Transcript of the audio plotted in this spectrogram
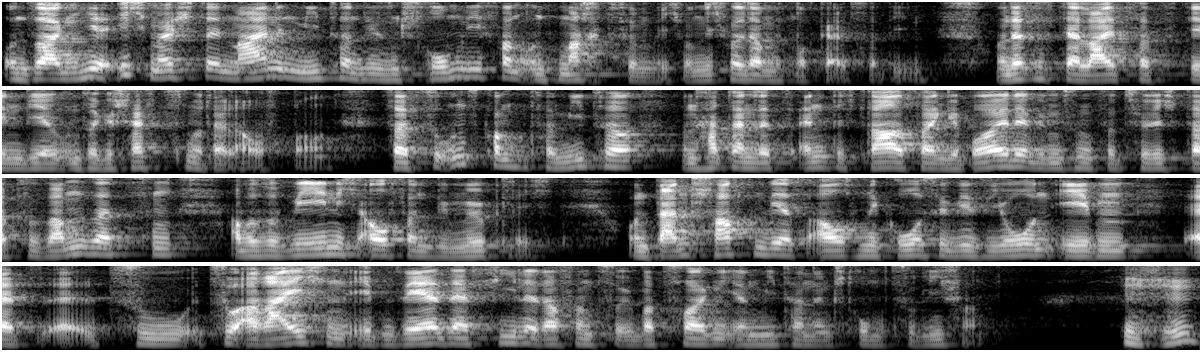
und sagen, hier, ich möchte meinen Mietern diesen Strom liefern und macht für mich und ich will damit noch Geld verdienen. Und das ist der Leitsatz, den wir unser Geschäftsmodell aufbauen. Das heißt, zu uns kommt ein Vermieter und hat dann letztendlich, klar, es ist sein Gebäude, wir müssen uns natürlich da zusammensetzen, aber so wenig Aufwand wie möglich. Und dann schaffen wir es auch, eine große Vision eben äh, äh, zu, zu erreichen, eben sehr, sehr viele davon zu überzeugen, ihren Mietern den Strom zu liefern. Mhm.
